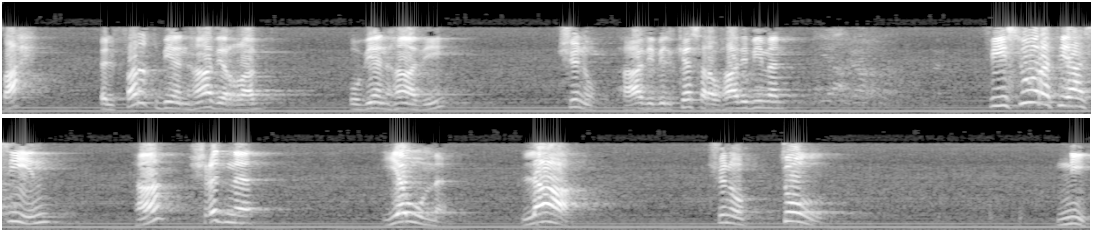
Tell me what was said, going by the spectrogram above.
صح؟ الفرق بين هذه الرب وبين هذه شنو؟ هذه بالكسرة وهذه بمن؟ في سورة ياسين ها إيش عندنا؟ يوم لا شنو؟ تغ ني.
